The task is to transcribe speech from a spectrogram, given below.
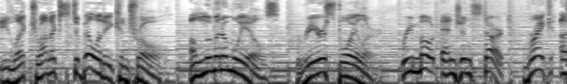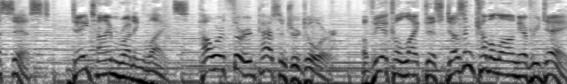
electronic stability control, aluminum wheels, rear spoiler, remote engine start, brake assist, daytime running lights, power third passenger door. A vehicle like this doesn't come along every day.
